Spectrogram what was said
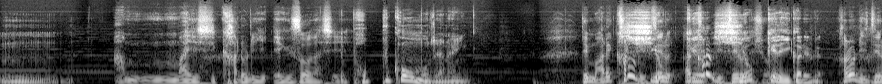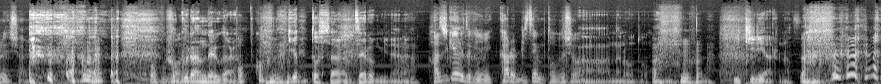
うん。甘いしカロリーエグそうだし。ポップコーンもじゃないん？でもあれカロリーゼロあれカロリーゼロでしょ。塩っ気でいかれる？カロリーゼロでしょあれ。膨らんでるから。ポップコーン。ギュッとしたらゼロみたいな。弾けるときにカロリー全部飛ぶでしょ。ああなるほど。一理あるな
